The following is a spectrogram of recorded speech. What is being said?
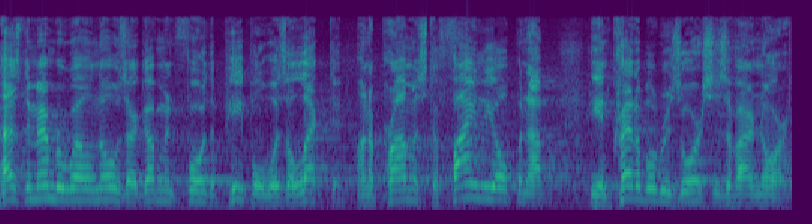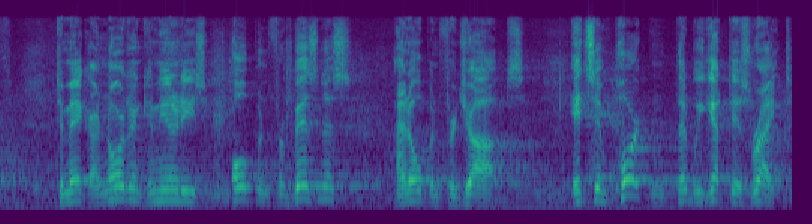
As the member well knows, our government for the people was elected on a promise to finally open up the incredible resources of our North, to make our northern communities open for business and open for jobs. It's important that we get this right.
